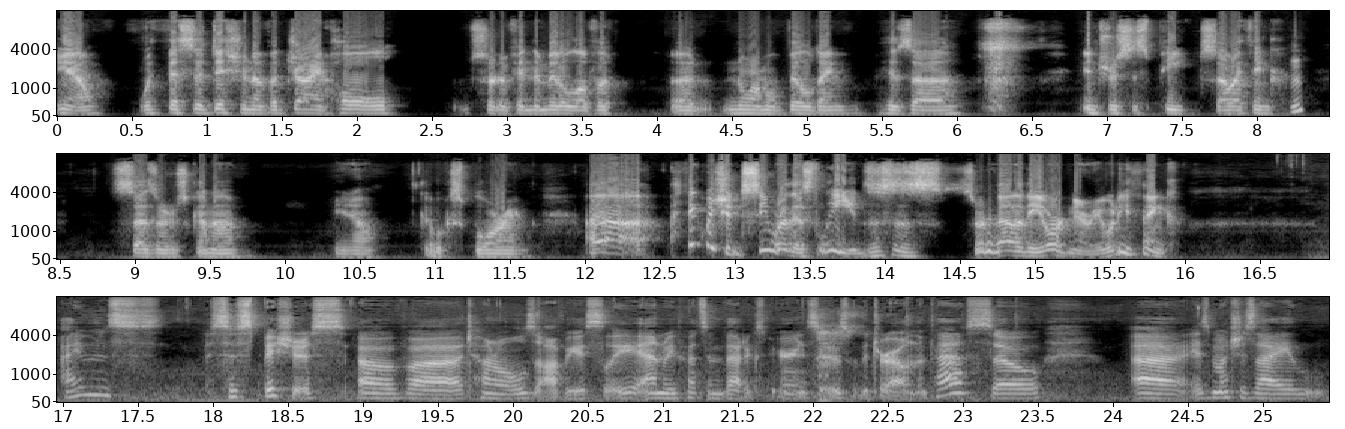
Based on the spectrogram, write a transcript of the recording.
you know, with this addition of a giant hole, sort of in the middle of a, a normal building, his uh interest is piqued. So I think Hmm. Caesar's gonna, you know, go exploring. Uh, I think we should see where this leads. This is sort of out of the ordinary. What do you think? I'm s- suspicious of uh, tunnels, obviously, and we've had some bad experiences with the drow in the past. So, uh, as much as I am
